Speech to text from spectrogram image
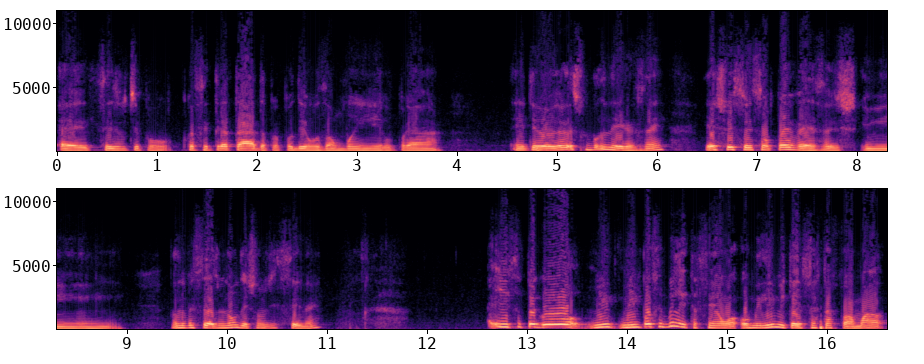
É, sejam tipo, para ser tratada, para poder usar um banheiro, para. Entre outras maneiras, né? E as pessoas são perversas em. Na universidade não deixam de ser, né? Isso pegou. me, me impossibilita, assim, ou, ou me limita de certa forma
